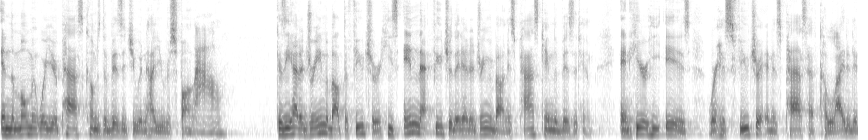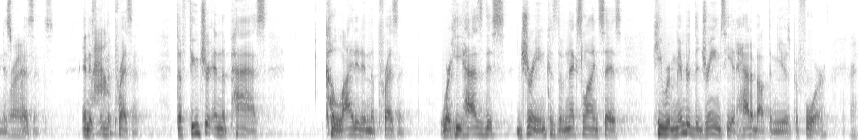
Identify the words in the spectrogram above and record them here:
in the moment where your past comes to visit you and how you respond. Wow. Because he had a dream about the future. He's in that future that he had a dream about, and his past came to visit him. And here he is, where his future and his past have collided in his Right. presence. And it's in the present. The future and the past collided in the present, where he has this dream, because the next line says, he remembered the dreams he had had about them years before, Right.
